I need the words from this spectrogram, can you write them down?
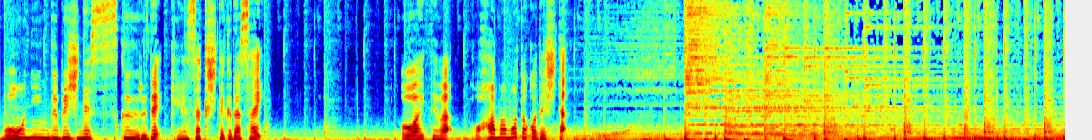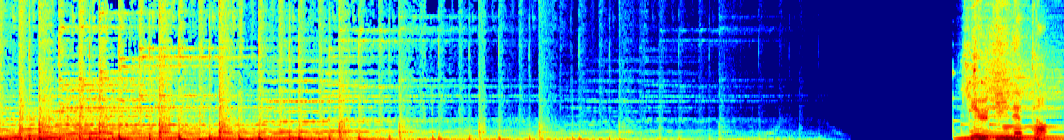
モーニングビジネススクールで検索してください。お相手は小浜もとこでした。キューティーネット。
